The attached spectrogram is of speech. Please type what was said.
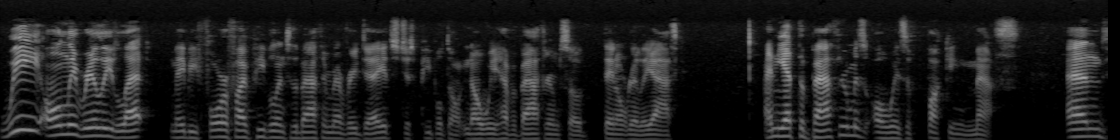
we only really let maybe four or five people into the bathroom every day. It's just people don't know we have a bathroom, so they don't really ask. And yet the bathroom is always a fucking mess. And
